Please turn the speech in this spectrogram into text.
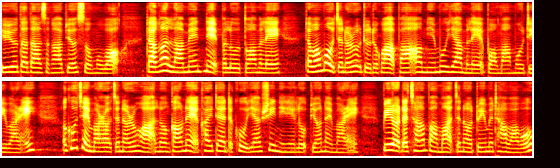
ရိုးရိုးသားသားစကားပြောဆိုမှုပေါ့ဒါကလာမယ့်နှစ်ဘယ်လိုသွားမလဲ ဒါမှမဟုတ်ကျွန်တော်တို့အတူတကွဘာအောင်မြင်မှုရမလဲအပေါ်မှာမူတည်ပါတယ်အခုချိန်မှာတော့ကျွန်တော်တို့ဟာအလွန်ကောင်းတဲ့အခိုက်အတန့်တစ်ခုရောက်ရှိနေတယ်လို့ပြောနိုင်ပါတယ်ပြီးတော့တခြားဘာမှကျွန်တော်တွေးမထားပါဘူး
